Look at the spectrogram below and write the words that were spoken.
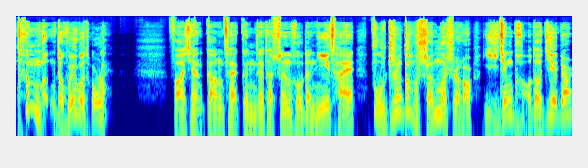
他猛地回过头来。发现刚才跟在他身后的尼采，不知道什么时候已经跑到街边，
